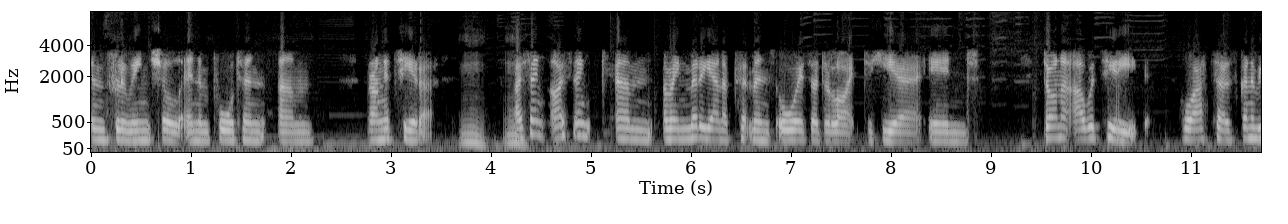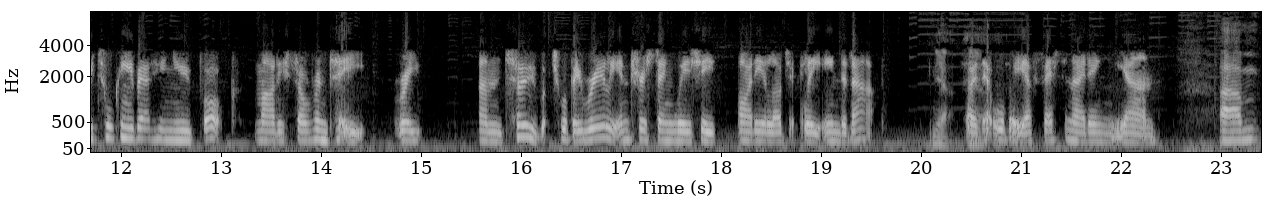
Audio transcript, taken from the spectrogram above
influential and important um, rangatira. Mm, mm. I think, I think, um, I mean, Mereana Pitman's always a delight to hear, and Donna Awatere Huata is going to be talking about her new book, Māori Sovereignty Re, um, 2, which will be really interesting where she ideologically ended up. Yeah, So yeah. that will be a fascinating yarn. Um,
